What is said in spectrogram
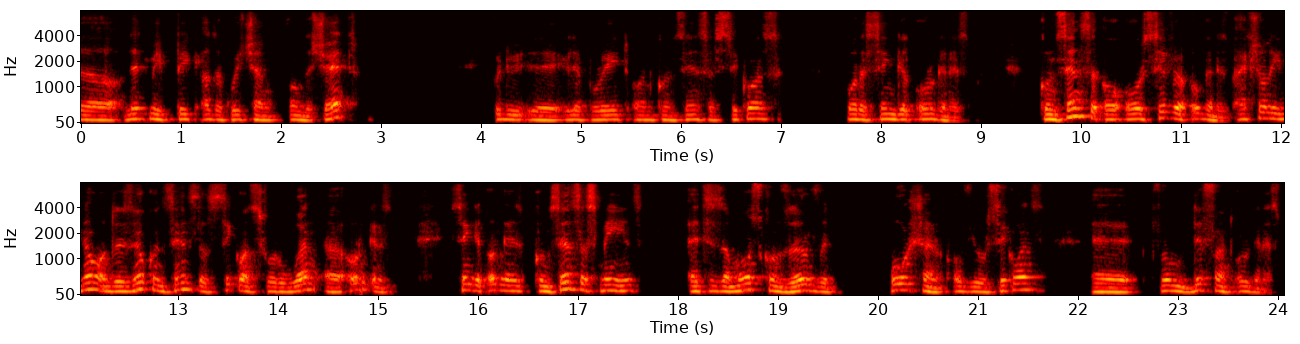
uh, let me pick other question from the chat. Could you uh, elaborate on consensus sequence for a single organism? Consensus or, or several organisms? Actually, no, there's no consensus sequence for one uh, organism. Single organism consensus means it is the most conserved portion of your sequence uh, from different organisms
